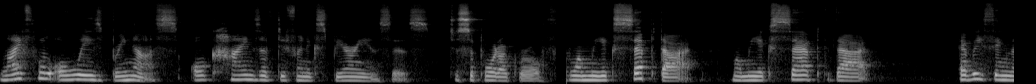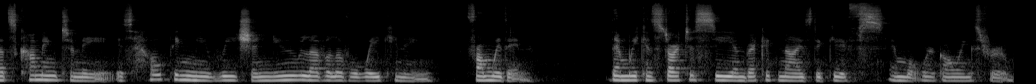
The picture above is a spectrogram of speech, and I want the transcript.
Life will always bring us all kinds of different experiences to support our growth. When we accept that, when we accept that everything that's coming to me is helping me reach a new level of awakening from within, then we can start to see and recognize the gifts in what we're going through.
